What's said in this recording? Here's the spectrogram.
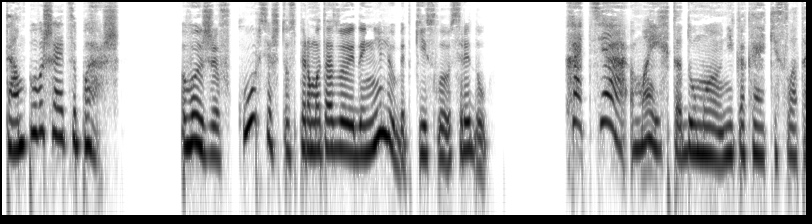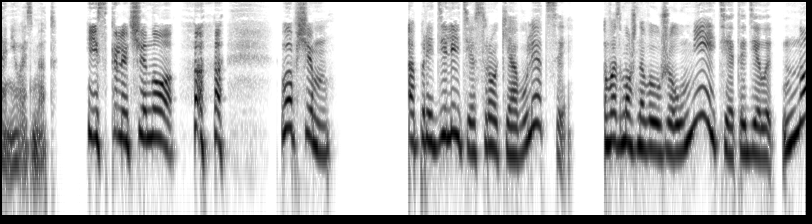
там повышается pH. Вы же в курсе, что сперматозоиды не любят кислую среду? Хотя моих-то, думаю, никакая кислота не возьмет. Исключено! Ха-ха! В общем, определите сроки овуляции. Возможно, вы уже умеете это делать, но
